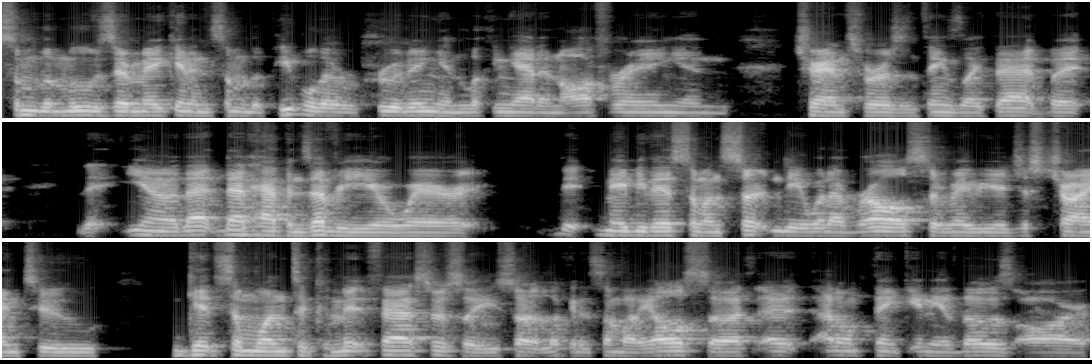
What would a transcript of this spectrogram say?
some of the moves they're making and some of the people they're recruiting and looking at and offering and transfers and things like that. But you know that that happens every year where maybe there's some uncertainty or whatever else, or maybe you're just trying to get someone to commit faster, so you start looking at somebody else. So I, I don't think any of those are.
